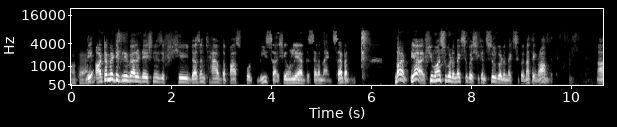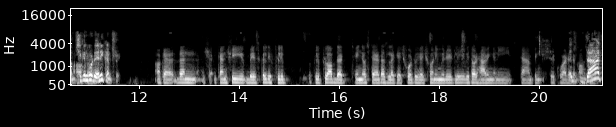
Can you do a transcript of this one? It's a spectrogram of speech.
Okay. The automatic revalidation is if she doesn't have the passport visa, she only have the 797. But yeah, if she wants to go to Mexico, she can still go to Mexico. Nothing wrong with it. Um, she okay. can go to any country. Okay. Then sh- can she basically flip flip flop that change of status like H4 to H1 immediately without having any stamping required in the That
